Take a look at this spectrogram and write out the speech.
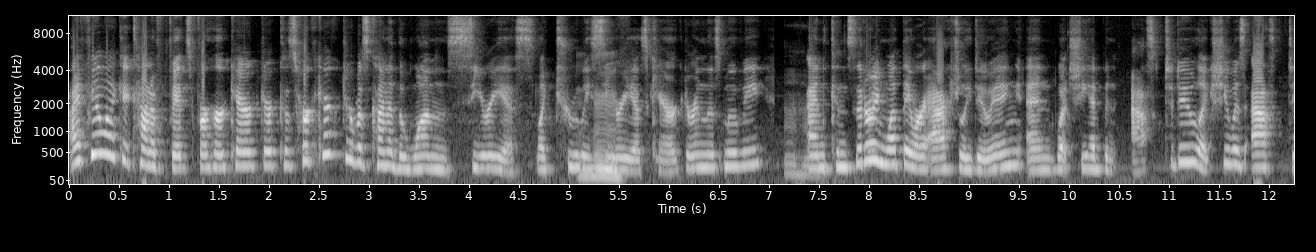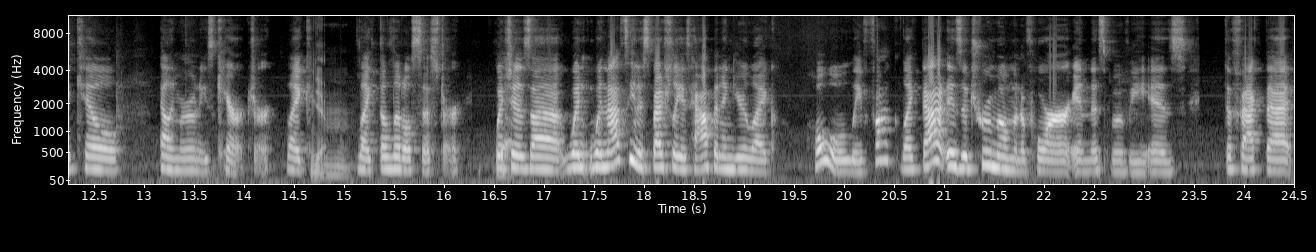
I feel like it kind of fits for her character because her character was kind of the one serious, like truly Mhm. serious character in this movie. Mhm. And considering what they were actually doing and what she had been asked to do, like she was asked to kill Kelli Maroney's character, like Yeah. Mhm. like the little sister, which Yeah. is uh when when that scene especially is happening, you're like, holy fuck! Like that is a true moment of horror in this movie. Is the fact that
